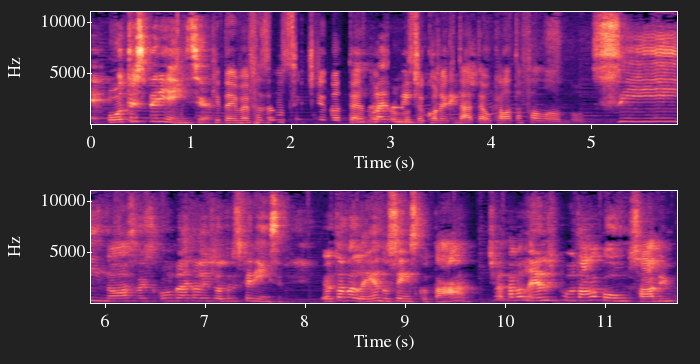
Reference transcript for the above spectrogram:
É outra experiência. Que daí vai fazendo sentido até, né? Pra você conectar até o que ela tá falando. Sim, nossa, vai ser completamente outra experiência. Eu tava lendo sem escutar, tipo, eu tava lendo, tipo, tava bom, sabe?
